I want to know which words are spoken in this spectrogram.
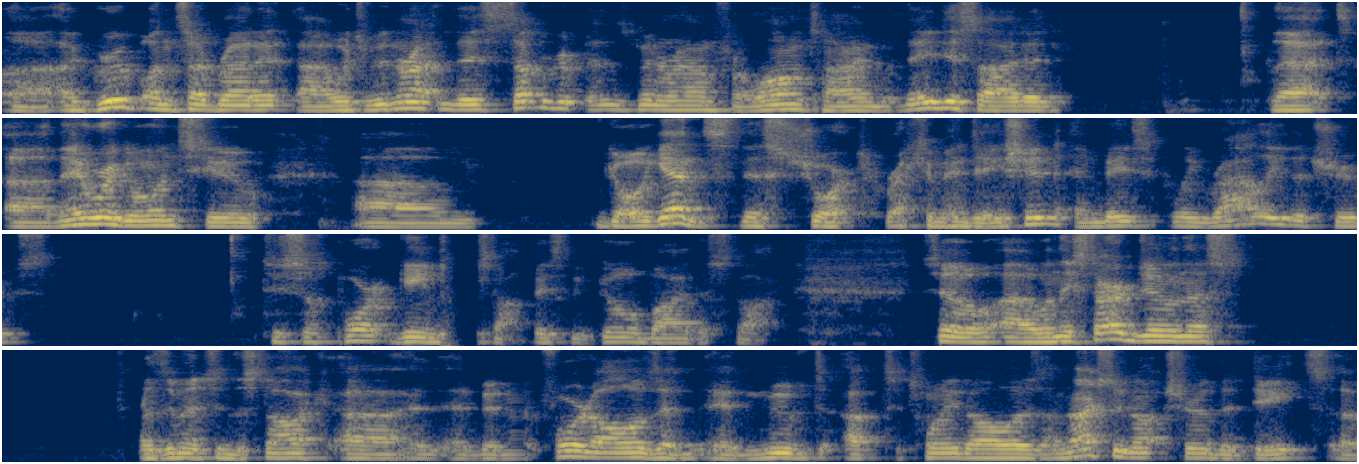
Uh, a group on subreddit, uh, which has been around, this subgroup has been around for a long time, but they decided that uh, they were going to um, go against this short recommendation and basically rally the troops to support GameStop, basically go buy the stock. So uh, when they started doing this, as I mentioned, the stock uh, had, been four dollars and had moved up to twenty dollars. I'm actually not sure the dates of,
